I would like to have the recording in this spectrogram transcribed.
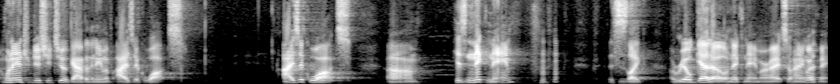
I want to introduce you to a guy by the name of Isaac Watts. Isaac Watts, um, his nickname, this is like a real ghetto nickname, all right? So hang with me.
